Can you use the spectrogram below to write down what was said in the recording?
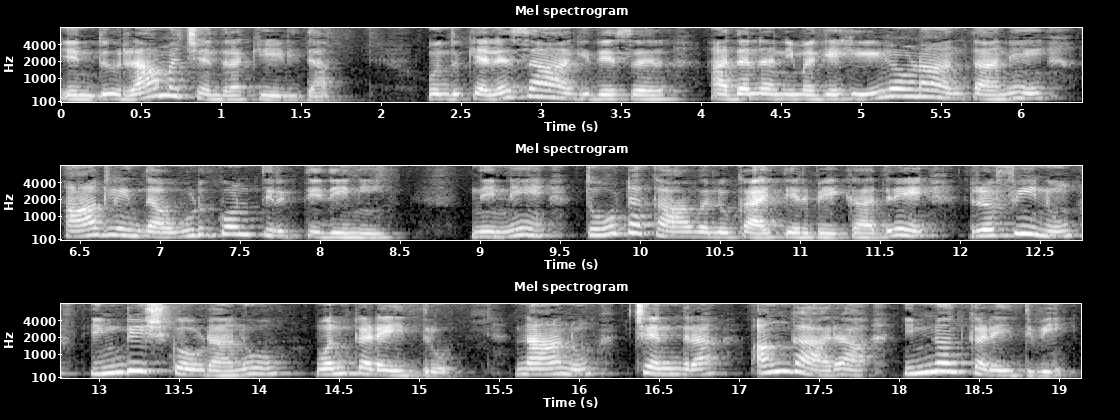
ಎಂದು ರಾಮಚಂದ್ರ ಕೇಳಿದ. ಒಂದು ಕೆಲಸ ಆಗಿದೆ, ಸರ್. ಅದನ್ನ ನಿಮಗೆ ಹೇಳೋಣ ಅಂತಾನೆ ಆಗ್ಲಿಂದ ಹುಡ್ಕೊಂಡು ತಿರುಗ್ತಿದ್ದೀನಿ. ನಿನ್ನೆ ತೋಟ ಕಾವಲು ಕಾಯ್ತಿರ್ಬೇಕಾದ್ರೆ ರಫೀನು ಇಂಗ್ಲಿಷ್ ಗೌಡನು ಒಂದು ಕಡೆ ಇದ್ದರು ನಾನು, ಚಂದ್ರ, ಅಂಗಾರ ಇನ್ನೊಂದು ಕಡೆ ಇದ್ವಿ.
